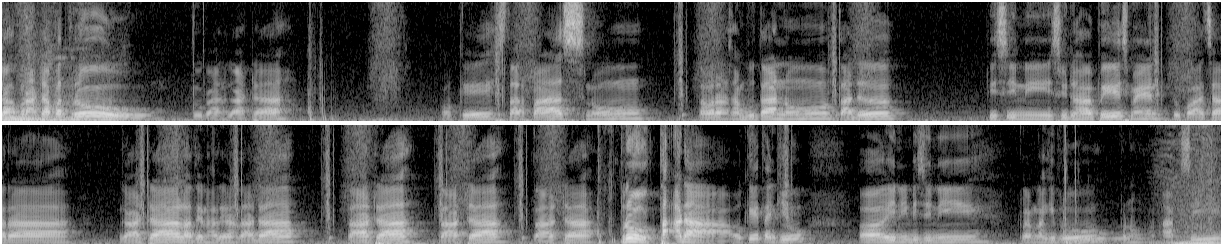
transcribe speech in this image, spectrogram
nggak pernah dapat bro. Tuh kan nggak ada. Oke star pass no. Tawaran sambutan no. Tak ada di sini sudah habis men. Toko acara nggak ada latihan harian tak ada. Tak ada tak ada tak ada. Bro tak ada. Oke thank you uh, ini di sini klaim lagi bro. Penuh aksi.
